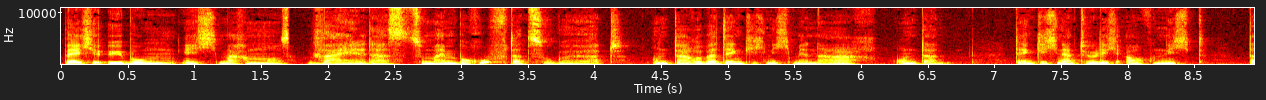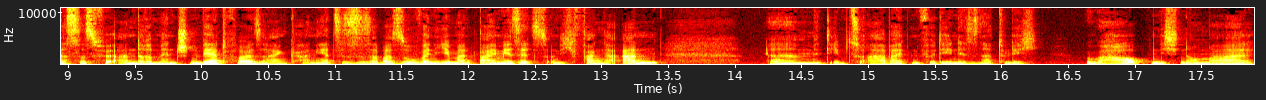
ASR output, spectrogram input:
welche Übungen ich machen muss, weil das zu meinem Beruf dazu gehört. Und darüber denke ich nicht mehr nach. Und da denke ich natürlich auch nicht dass das für andere Menschen wertvoll sein kann. Jetzt ist es aber so, wenn jemand bei mir sitzt und ich fange an, äh, mit ihm zu arbeiten, für den ist es natürlich überhaupt nicht normal,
